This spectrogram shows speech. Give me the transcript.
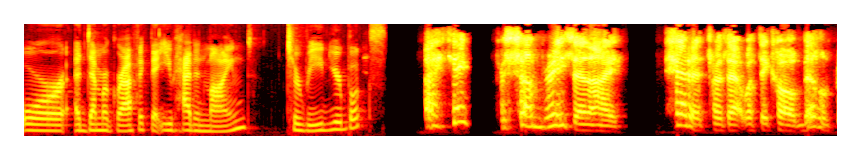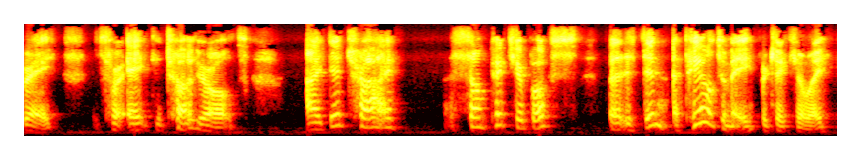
or a demographic that you had in mind to read your books? I think for some reason I headed for that, what they call middle grade. For 8 to 12 year olds. I did try some picture books, but it didn't appeal to me particularly.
